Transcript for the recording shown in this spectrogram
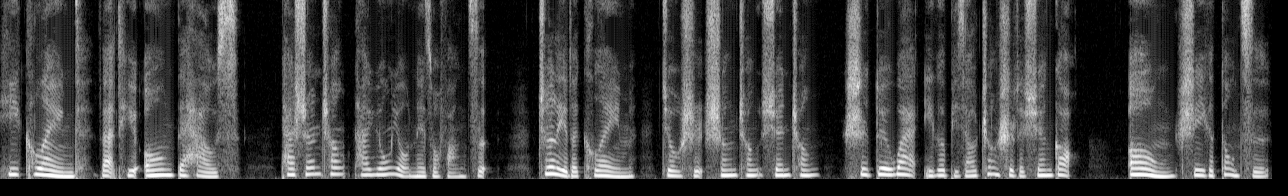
He claimed that he owned the house. 他声称他拥有那座房子。这里的 claim 就是声称、宣称，是对外一个比较正式的宣告。Own 是一个动词，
